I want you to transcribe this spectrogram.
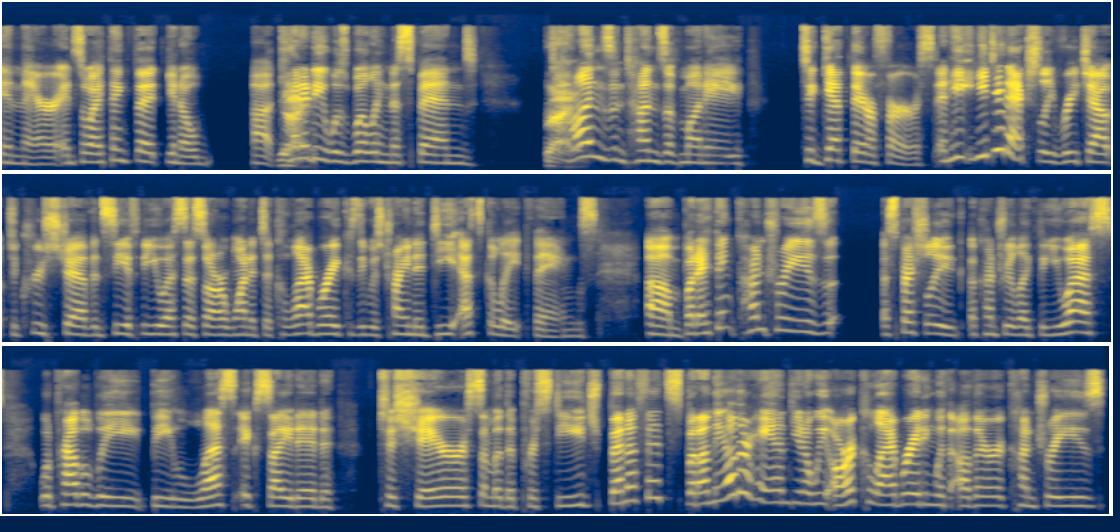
in there, and so I think that you know uh, Kennedy right. was willing to spend right. tons and tons of money to get there first. And he he did actually reach out to Khrushchev and see if the USSR wanted to collaborate because he was trying to de-escalate things. Um, but I think countries, especially a country like the US, would probably be less excited to share some of the prestige benefits. But on the other hand, you know, we are collaborating with other countries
